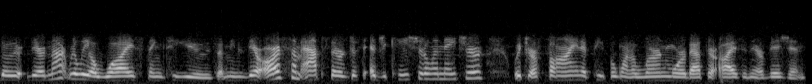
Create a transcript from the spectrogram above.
they're not really a wise thing to use. I mean, there are some apps that are just educational in nature, which are fine if people want to learn more about their eyes and their vision.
